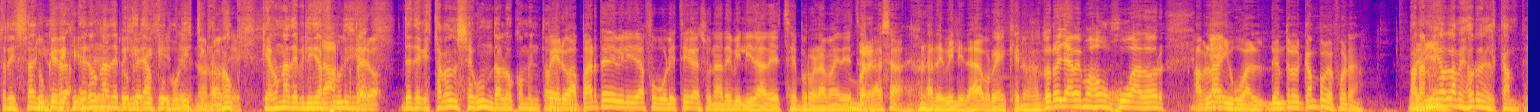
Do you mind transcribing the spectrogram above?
tres ¿Tú años. qué Era, dijiste? era una ¿Tú qué debilidad futbolística, No, ¿no? no, sí. Que era una debilidad No, futbolística pero- desde que estaba en segunda, lo comentaba. Pero aparte de debilidad futbolística, es una debilidad de este programa y de esta Bueno. casa. Es una debilidad, porque es que nosotros ya vemos a un jugador... Habla eh, igual dentro del campo que fuera. Para mí habla mejor en el campo.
